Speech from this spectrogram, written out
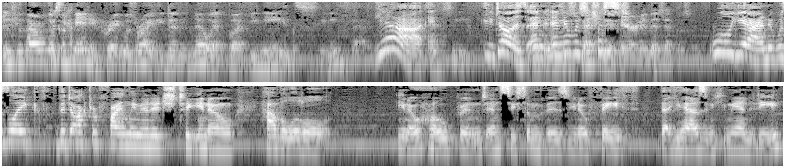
It was the power of the was kind- companion. Craig was right. He doesn't know it, but he needs he needs that. yeah, he does, and and it was just. especially just apparent in this episode. well, yeah, and it was like the doctor finally managed to you know have a little you know hope and and see some of his you know faith that he has in humanity.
